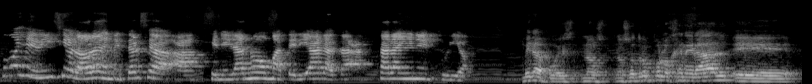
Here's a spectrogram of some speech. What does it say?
¿Cómo es de vicio a la hora de meterse a, generar nuevo material, a, estar ahí en el estudio? Mira, pues nosotros por lo general, eh,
